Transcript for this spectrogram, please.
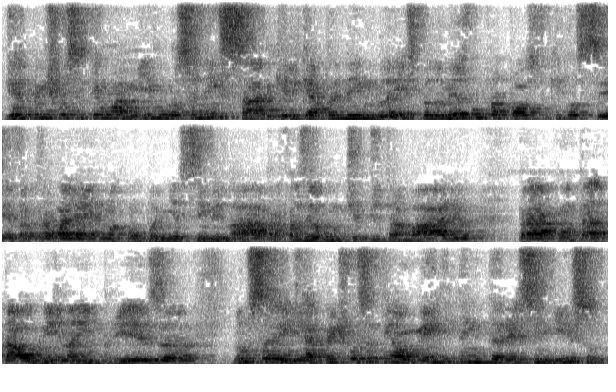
De repente você tem um amigo, você nem sabe que ele quer aprender inglês pelo mesmo propósito que você, para trabalhar em uma companhia similar, para fazer algum tipo de trabalho para contratar alguém na empresa. Não sei, de repente você tem alguém que tem interesse nisso,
